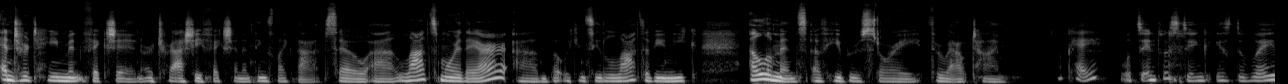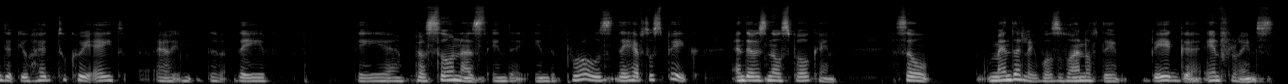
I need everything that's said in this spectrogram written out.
entertainment fiction or trashy fiction and things like that. So uh, lots more there, um, but we can see lots of unique elements of Hebrew story throughout time. Okay. What's interesting is the way that you had to create um, the the, the uh, personas in the in the prose. They have to speak, and there is no spoken. So Mendele was one of the big uh, influence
